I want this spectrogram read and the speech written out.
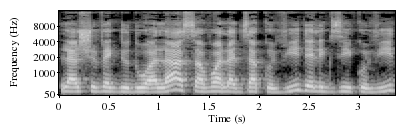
l'archevêque de Douala, à savoir la Covid et l'exil Covid,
